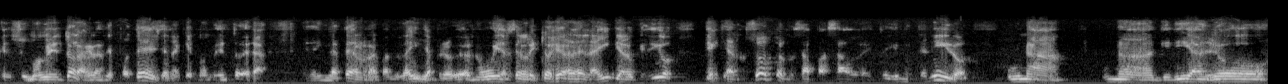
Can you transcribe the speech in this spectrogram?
en su momento a las grandes potencias, en aquel momento era, era Inglaterra, cuando la India, pero no voy a hacer la historia de la India, lo que digo es que a nosotros nos ha pasado esto y hemos tenido una, una diría yo,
